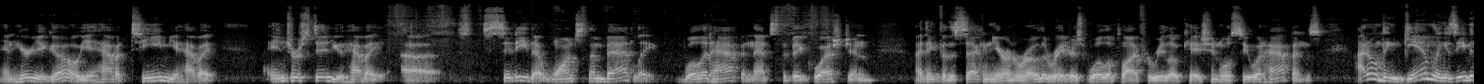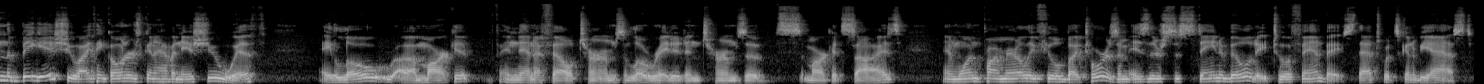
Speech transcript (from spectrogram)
And here you go. You have a team, you have a interested, you have a, a city that wants them badly. Will it happen? That's the big question. I think for the second year in a row, the Raiders will apply for relocation. We'll see what happens. I don't think gambling is even the big issue. I think owners are going to have an issue with a low uh, market in NFL terms, low rated in terms of market size, and one primarily fueled by tourism. Is there sustainability to a fan base? That's what's going to be asked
